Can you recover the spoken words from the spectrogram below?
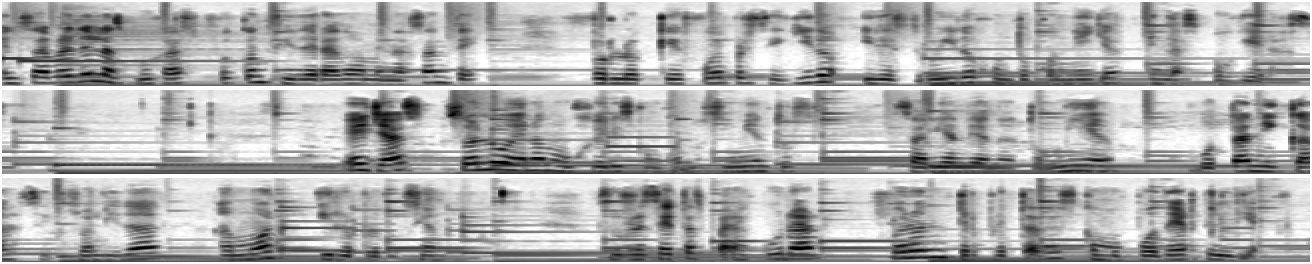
el saber de las brujas fue considerado amenazante, por lo que fue perseguido y destruido junto con ellas en las hogueras. Ellas solo eran mujeres con conocimientos, sabían de anatomía, botánica, sexualidad, amor y reproducción. Sus recetas para curar fueron interpretadas como poder del diablo.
